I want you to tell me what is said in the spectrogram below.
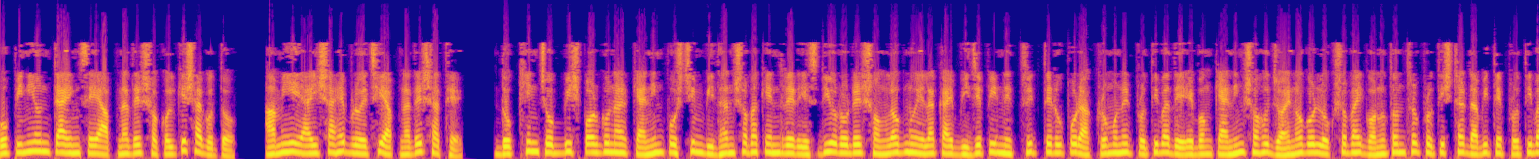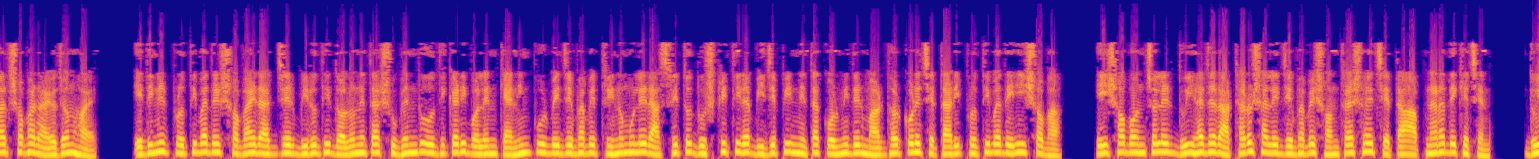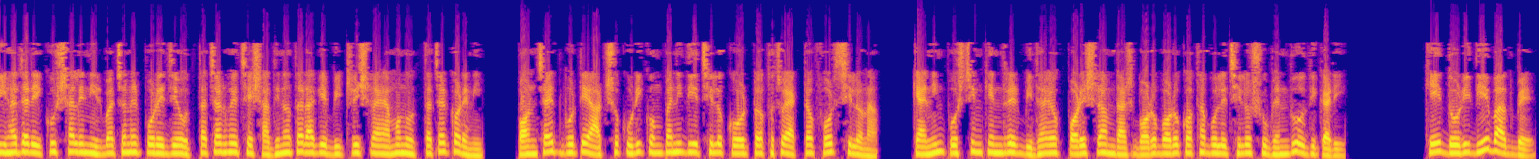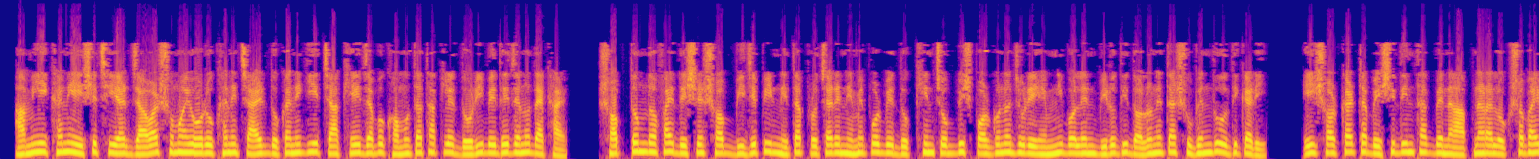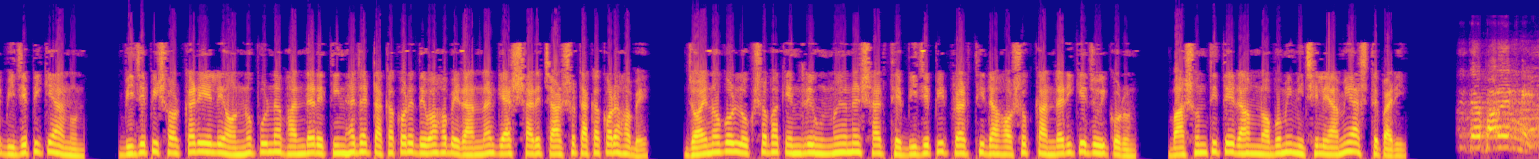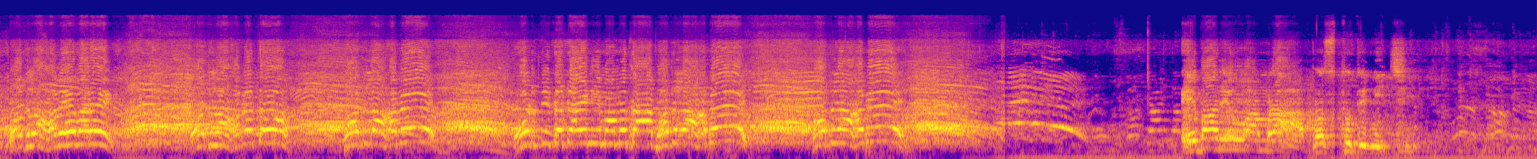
Opinion টাইমসে আপনাদের সকলকে স্বাগত। আমি এ আই সাহেব রয়েছি আপনাদের সাথে। দক্ষিণ চব্বিশ পরগনার ক্যানিং পশ্চিম বিধানসভা কেন্দ্রের এসডিও রোডের সংলগ্ন এলাকায় বিজেপির নেতৃত্বের উপর আক্রমণের প্রতিবাদে এবং ক্যানিং সহ জয়নগর লোকসভায় গণতন্ত্র প্রতিষ্ঠার দাবিতে প্রতিবাদ সভার আয়োজন হয়। এদিনের প্রতিবাদের সভায় রাজ্যের বিরোধী দলনেতা শুভেন্দু অধিকারী বলেন, ক্যানিং পূর্বে যেভাবে তৃণমূলের আশ্রিত দুষ্কৃতীরা বিজেপির নেতা কর্মীদের মারধর করেছে, তারই প্রতিবাদে এই সভা এই সব অঞ্চলের দুই হাজার আঠারো সালে যেভাবে সন্ত্রাস হয়েছে তা আপনারা দেখেছেন। দুই হাজার একুশ সালে নির্বাচনের পরে যে অত্যাচার হয়েছে স্বাধীনতার আগে ব্রিটিশরা এমন অত্যাচার করেনি। পঞ্চায়েত ভোটে আটশো কুড়ি কোম্পানি দিয়েছিল কোর্ট, অথচ একটা ফোর্স ছিল না। ক্যানিং পশ্চিম কেন্দ্রের বিধায়ক পরেশরাম দাস বড় বড় কথা বলেছিল শুভেন্দু অধিকারী। কে দড়ি দিয়ে বাঁধবে? আমি এখানে এসেছি আর যাওয়ার সময় ওর ওখানে চায়ের দোকানে গিয়ে চা খেয়ে যাব, ক্ষমতা থাকলে দড়ি বেঁধে যেন দেখায়। সপ্তম দফায় দেশের সব বিজেপির নেতা প্রচারে নেমে পড়বে দক্ষিণ চব্বিশ পরগনা জুড়ে এমনি বলেন বিরোধী দলনেতা শুভেন্দু অধিকারী। এই সরকারটা বেশি দিন থাকবে না, আপনারা লোকসভায় বিজেপিকে আনুন। বিজেপি সরকারে এলে অন্নপূর্ণা ভাণ্ডারে তিন হাজার টাকা করে দেওয়া হবে, রান্নার গ্যাস সাড়ে চারশো টাকা করা হবে। জয়নগর লোকসভা কেন্দ্রে উন্নয়নের স্বার্থে বিজেপির প্রার্থী ডা অশোক কান্ডারিকে জয়ী করুন। বাসন্তীতে রাম নবমী মিছিলে আমি আসতে পারি। পারেননি বদলা হবে এবারে বদলা হবে তো বদলা হবে ভোট দেয়নি মমতা বদলা হবে। বদলা হবে। এবারেও আমরা প্রস্তুতি নিচ্ছি।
